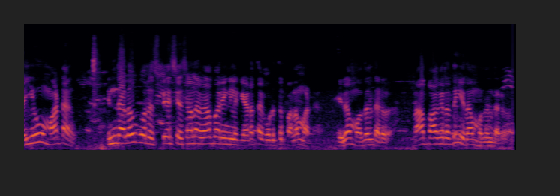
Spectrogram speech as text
செய்யவும் மாட்டாங்க. இந்த அளவுக்கு ஒரு ஸ்பேசியஸான வியாபாரிங்களுக்கு இடத்த கொடுத்து பண்ண மாட்டாங்க. இதான் முதல் தடவை. நான் பாக்குறதுக்கு இதான் முதல் தடவை.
